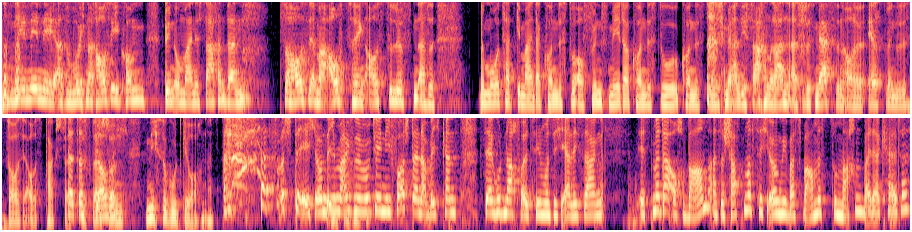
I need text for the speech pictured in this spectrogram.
nee, nee, nee. Also wo ich nach Hause gekommen bin, um meine Sachen dann zu Hause immer aufzuhängen, auszulüften. Also der Moritz hat gemeint, da konntest du auf fünf Meter konntest du, konntest du nicht mehr an die Sachen ran. Also das merkst du dann auch erst, wenn du das zu Hause auspackst, dass ja, das, das da schon ich. nicht so gut gerochen hat. das verstehe ich und ich mag es mir wirklich nicht vorstellen, aber ich kann es sehr gut nachvollziehen, muss ich ehrlich sagen. Ist mir da auch warm? Also schafft man es sich irgendwie was Warmes zu machen bei der Kälte?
